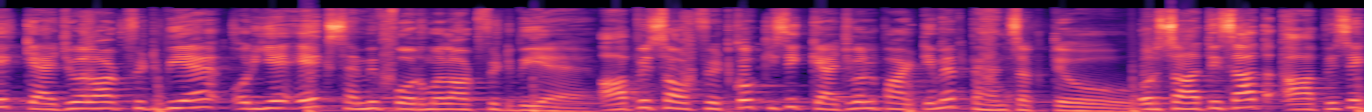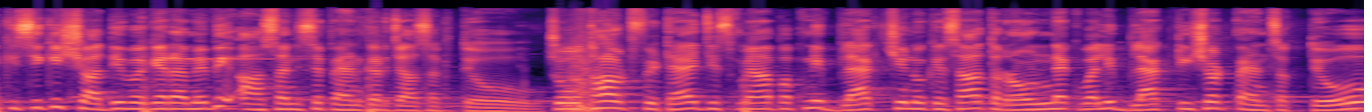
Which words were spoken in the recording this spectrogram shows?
एक कैजुअल आउटफिट भी है और ये एक सेमी फॉर्मल आउटफिट भी है। आप इस आउटफिट को किसी कैजुअल पार्टी में पहन सकते हो। और साथ ही साथ आप इसे किसी की शादी वगैरह में भी आसानी से पहनकर जा सकते हो। चौथा आउटफिट है जिसमें आप अपनी ब्लैक चीनो के साथ राउंड नेक वाली ब्लैक टी शर्ट पहन सकते हो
